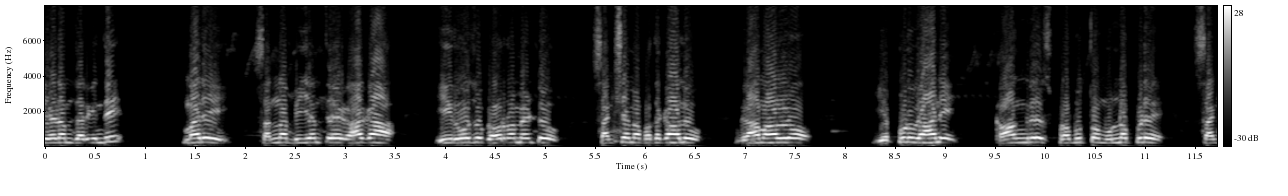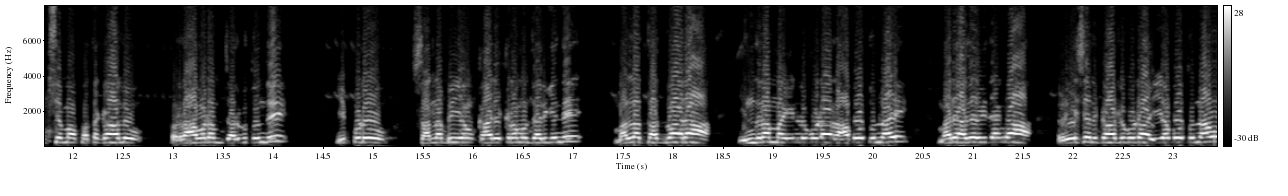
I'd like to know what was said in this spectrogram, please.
చేయడం జరిగింది. మరి సన్న బియ్యంతో కాక ఈరోజు గవర్నమెంట్ సంక్షేమ పథకాలు గ్రామాల్లో ఎప్పుడు కానీ కాంగ్రెస్ ప్రభుత్వం ఉన్నప్పుడే సంక్షేమ పథకాలు రావడం జరుగుతుంది. ఇప్పుడు సన్నబియ్యం కార్యక్రమం జరిగింది. మళ్ళా తద్వారా ఇంద్రమ్మ ఇండ్లు కూడా రాబోతున్నాయి. మరి అదేవిధంగా రేషన్ కార్డు కూడా ఇవ్వబోతున్నాం.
